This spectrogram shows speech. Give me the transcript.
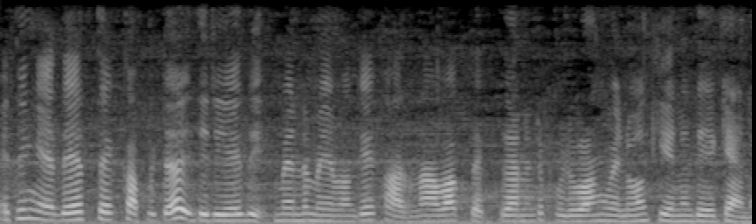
ඉතින් ඒ දේත් එක්ක අපිට ඉදිරියේදී මෙන්න මේ වගේ කාරණාවක් දැක් ගන්නට පුළුවන් වෙනවා කියන දේ ගැන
